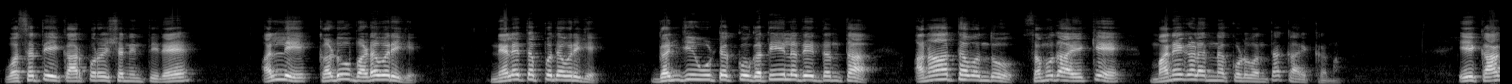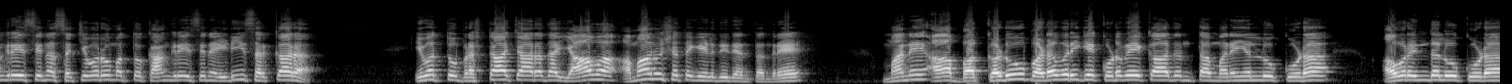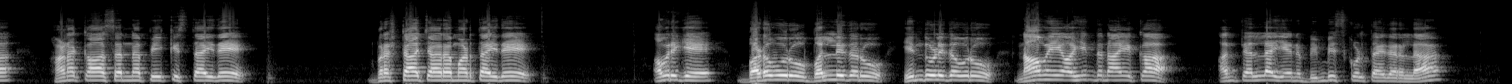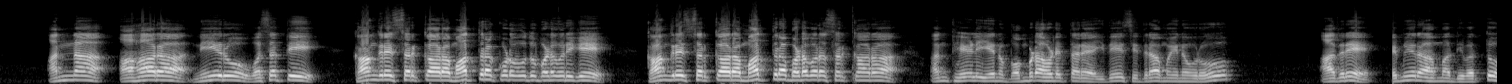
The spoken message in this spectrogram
ವಸತಿ ಕಾರ್ಪೊರೇಷನ್ ನಿಂತಿದೆ, ಅಲ್ಲಿ ಕಡು ಬಡವರಿಗೆ, ನೆಲೆ ತಪ್ಪದವರಿಗೆ, ಗಂಜಿ ಊಟಕ್ಕೂ ಗತಿ ಇಲ್ಲದೇ ಇದ್ದಂಥ ಅನಾಥ ಒಂದು ಸಮುದಾಯಕ್ಕೆ ಮನೆಗಳನ್ನು ಕೊಡುವಂಥ ಕಾರ್ಯಕ್ರಮ. ಈ ಕಾಂಗ್ರೆಸ್ಸಿನ ಸಚಿವರು ಮತ್ತು ಕಾಂಗ್ರೆಸ್ಸಿನ ಇಡೀ ಸರ್ಕಾರ ಇವತ್ತು ಭ್ರಷ್ಟಾಚಾರದ ಯಾವ ಅಮಾನುಷತೆಗೆ ಇಳಿದಿದೆ ಅಂತಂದರೆ, ಮನೆ ಆ ಬ ಕಡು ಬಡವರಿಗೆ ಕೊಡಬೇಕಾದಂಥ ಮನೆಯಲ್ಲೂ ಕೂಡ, ಅವರಿಂದಲೂ ಕೂಡ ಹಣಕಾಸನ್ನು ಪೀಕಿಸ್ತಾ ಇದೆ, ಭ್ರಷ್ಟಾಚಾರ ಮಾಡ್ತಾ ಇದೆ. ಅವರಿಗೆ ಬಡವರು, ಬಲ್ಲಿದರು, ಹಿಂದುಳಿದವರು, ನಾವೇ ಅಹಿಂದ ನಾಯಕ ಅಂತೆಲ್ಲ ಏನು ಬಿಂಬಿಸ್ಕೊಳ್ತಾ ಇದ್ದಾರಲ್ಲ? ಅನ್ನ, ಆಹಾರ, ನೀರು, ವಸತಿ ಕಾಂಗ್ರೆಸ್ ಸರ್ಕಾರ ಮಾತ್ರ ಕೊಡುವುದು ಬಡವರಿಗೆ, ಕಾಂಗ್ರೆಸ್ ಸರ್ಕಾರ ಮಾತ್ರ ಬಡವರ ಸರ್ಕಾರ ಅಂತ ಹೇಳಿ ಏನು ಬೊಂಬಡ ಹೊಡೆತಾರೆ ಇದೇ ಸಿದ್ದರಾಮಯ್ಯನವರು. ಆದರೆ ಜಮೀರ್ ಅಹಮದ್ ಇವತ್ತು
